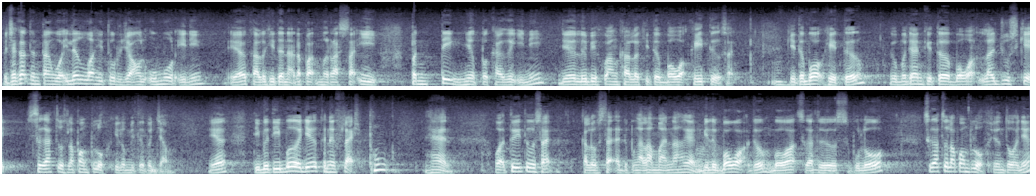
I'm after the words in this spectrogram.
Bercakap tentang wa ilallahi turja'ul umur ini ya kalau kita nak dapat merasai pentingnya perkara ini dia lebih kurang kalau kita bawa kereta Ustaz. Hmm. Kita bawa kereta kemudian kita bawa laju sikit 180 km per jam ya tiba-tiba dia kena flash pum kan waktu itu Ustaz kalau Ustaz ada pengalaman lah kan bila bawa tu bawa 110 180 contohnya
